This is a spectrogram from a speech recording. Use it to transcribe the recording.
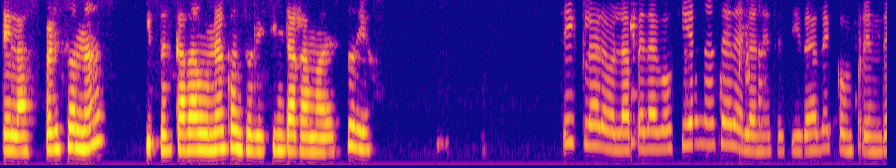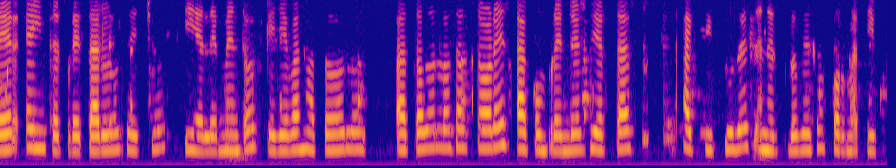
de las personas y pues cada una con su distinta rama de estudio. Sí, claro, la pedagogía nace de la necesidad de comprender e interpretar los hechos y elementos que llevan a todos los, a todos los actores a comprender ciertas actitudes en el proceso formativo.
